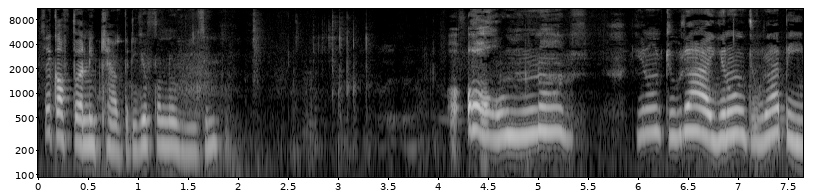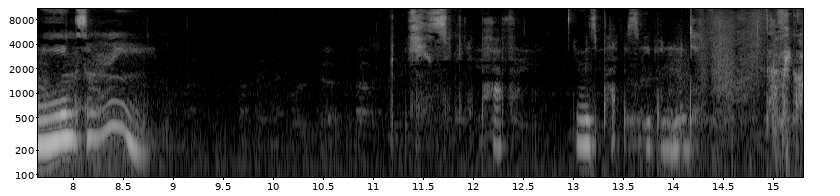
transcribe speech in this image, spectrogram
It's like a funny cat video for no reason. Oh, oh no. You don't do that. You don't do that, baby. I'm sorry. She's sleeping in Papa. It means Papa sleeping in it. Oh my god.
